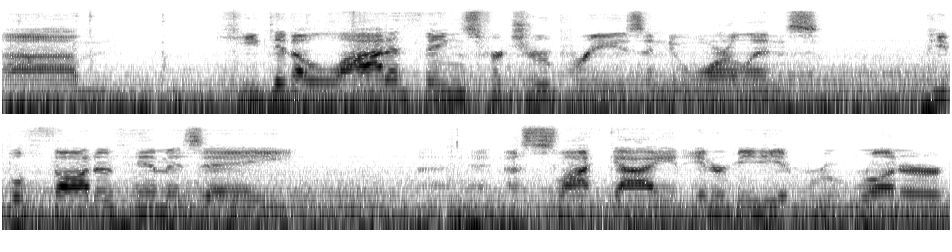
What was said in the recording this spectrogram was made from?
Um, he did a lot of things for Drew Brees in New Orleans. People thought of him as a a slot guy, an intermediate route runner,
